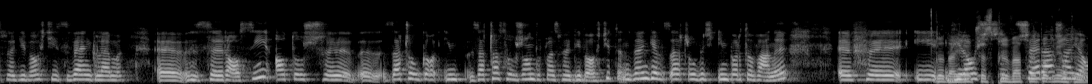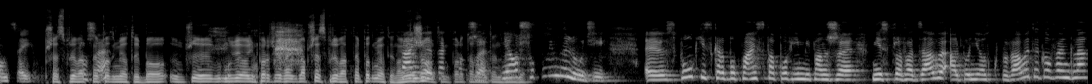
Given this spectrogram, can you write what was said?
Sprawiedliwości z węglem e, z Rosji? Otóż e, zaczął go za czasów rządu Prawa Sprawiedliwości ten węgiel zaczął być importowany e, w, i Dodajmy ilości przez prywatne podmioty. przerażającej. Przez prywatne Proszę? podmioty, bo mówię o imporcie węgla przez prywatne podmioty. No nie rząd redaktorze, importował ten Nie węgiel. oszukujmy ludzi. Spółki Skarbu Państwa, powie mi pan, że nie sprowadzały albo nie odkupywały tego węgla?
